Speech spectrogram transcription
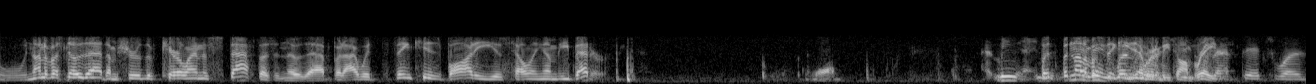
None of us know that. I'm sure the Carolina staff doesn't know that, but I would think his body is telling him he better. Yeah. I mean, but but none of us think he's ever going to be Tom Brady. That picks was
